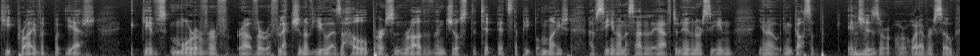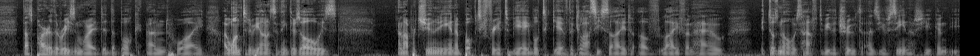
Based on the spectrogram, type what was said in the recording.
keep private, but yet it gives more of a, ref- of a reflection of you as a whole person rather than just the tidbits that people might have seen on a Saturday afternoon or seen, you know, in gossip inches mm-hmm. or, or whatever. So that's part of the reason why I did the book and why I wanted to be honest. I think there's always an opportunity in a book for you to be able to give the glossy side of life and how it doesn't always have to be the truth as you've seen it. You can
